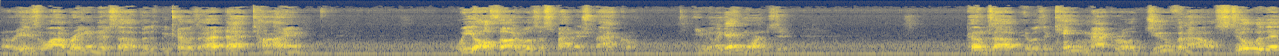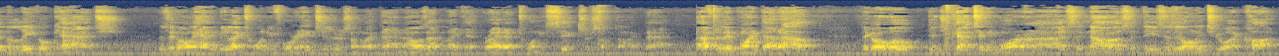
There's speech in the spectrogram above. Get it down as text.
The reason why I'm bringing this up is because at that time, we all thought it was a Spanish mackerel. Even the game wardens did. Comes out, it was a king mackerel, juvenile, still within the legal catch, because it only had to be like 24 inches or something like that, and I was at like at, right at 26 or something like that. After they point that out, they go, well, did you catch any more? And I said, no. I said, these are the only two I caught.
